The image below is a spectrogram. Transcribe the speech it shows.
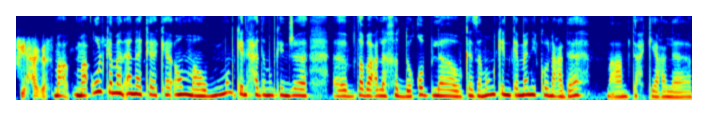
في حاجة مع معقول كمان أنا كأم أو ممكن حدا ممكن جاء آه، طبع على خده قبلة أو كذا ممكن كمان يكون عداه؟ عم تحكي على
